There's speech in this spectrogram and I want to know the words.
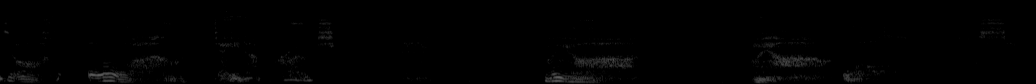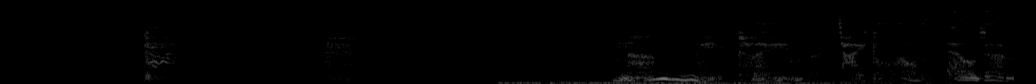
Wards off all who deign approach. We are. We are all forsaken. None may claim the title of Elden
